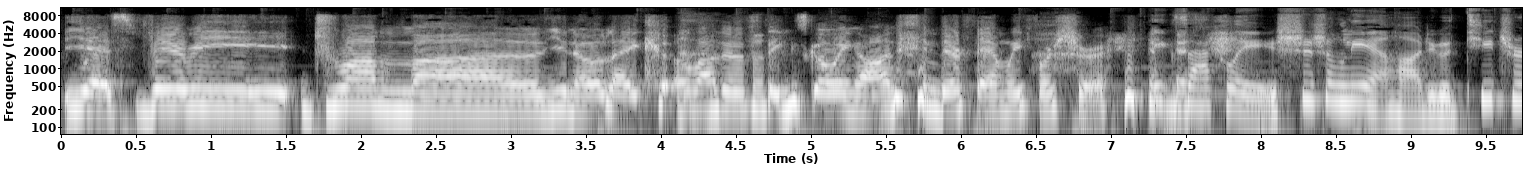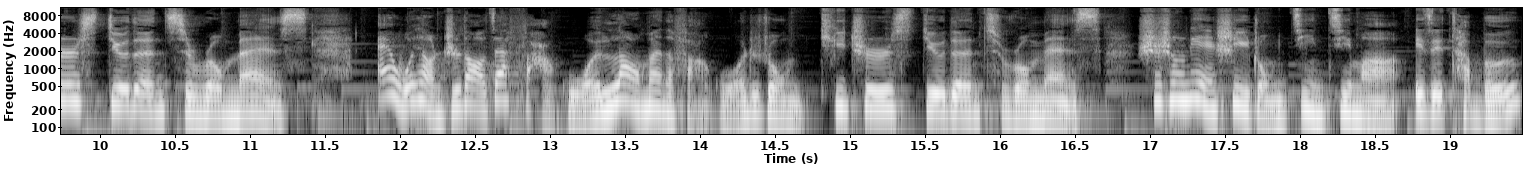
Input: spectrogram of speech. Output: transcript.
Yes, very drama, you know, like a lot of things going on in their family for sure. Exactly，师生恋哈，这个 teacher student romance。 哎，我想知道，在法国浪漫的法国，这种 teacher student romance 师生恋是一种禁忌吗？Is it taboo？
